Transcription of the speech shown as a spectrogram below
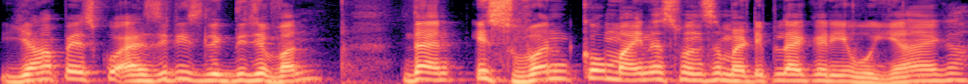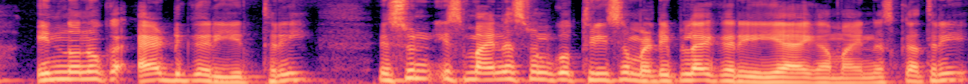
यहाँ पे इसको एज इट इज़ लिख दीजिए वन देन इस वन को माइनस वन से मल्टीप्लाई करिए, वो यहाँ आएगा। इन दोनों को ऐड करिए थ्री इस इस माइनस वन को थ्री से मल्टीप्लाई करिए, ये आएगा माइनस का थ्री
